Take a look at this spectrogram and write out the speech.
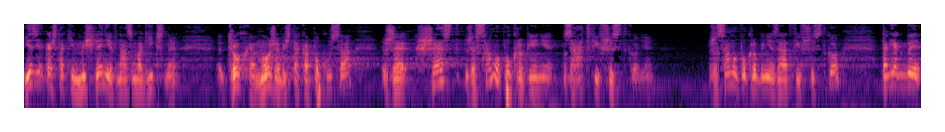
jest jakaś takie myślenie w nas magiczne, trochę może być taka pokusa, że chrzest, że samo pokropienie załatwi wszystko, nie? Że samo pokropienie załatwi wszystko, tak jakby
